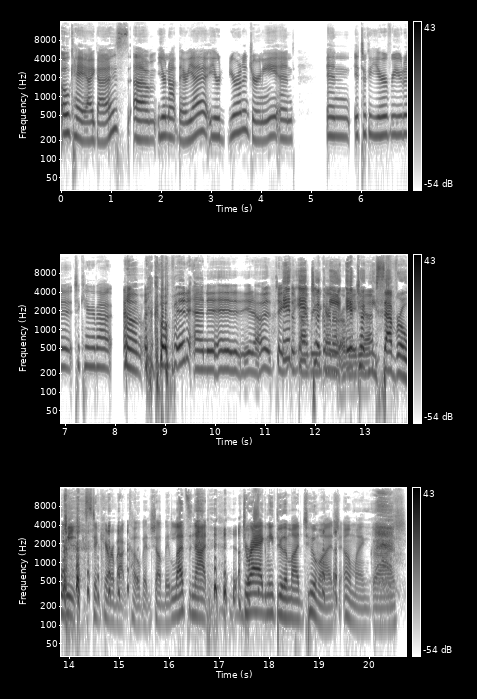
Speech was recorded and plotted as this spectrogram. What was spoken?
okay, I guess. Um, you're not there yet. You're you're on a journey, and and it took a year for you to to care about um COVID, and it, it, you know it takes It, some time it to took care me it took me several weeks to care about COVID, Shelby. Let's not drag me through the mud too much. Oh my gosh.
